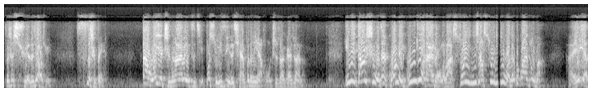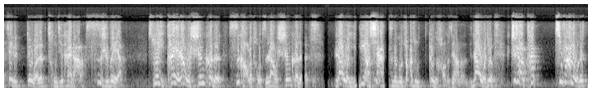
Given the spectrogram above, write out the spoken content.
这是血的教训，四十倍。但我也只能安慰自己，不属于自己的钱不能眼红，只赚该赚的。因为当时我在国美工作，大家懂了吧？所以你想苏宁，我能不关注吗？哎呀，这个对我的冲击太大了，四十倍啊！所以他也让我深刻的思考了投资，让我深刻的，让我一定要下次能够抓住更好的这样的，让我就至少他激发了我的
